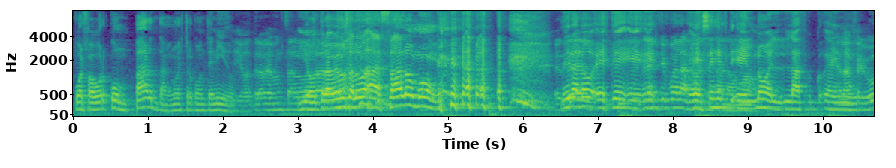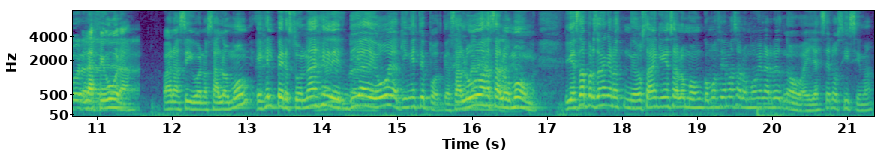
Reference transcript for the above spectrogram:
por favor, compartan nuestro contenido. Y otra vez un saludo. Y otra vez un saludo a Salomón. Mira, es no, el- es que ese eh, es el tipo de la noche, ese es el, Salomón. el- no, el- la, el- La figura. la figura. Bueno, sí, bueno, Salomón es el personaje El- del día de hoy aquí en este podcast. Saludos a Salomón. Y esa persona que no, no saben quién es Salomón, ¿cómo se llama Salomón en las redes? No, ella es celosísima.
